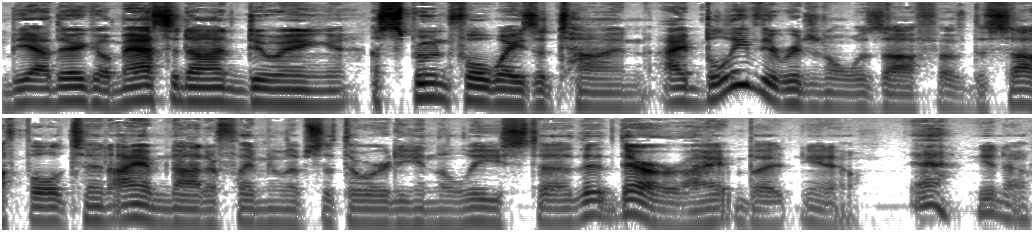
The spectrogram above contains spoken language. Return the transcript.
But yeah, there you go. Mastodon doing a spoonful weighs a ton. I believe the original was off of the Soft Bulletin. I am not a Flaming Lips authority in the least. Uh, they're, they're all right, but you know, yeah, you know,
